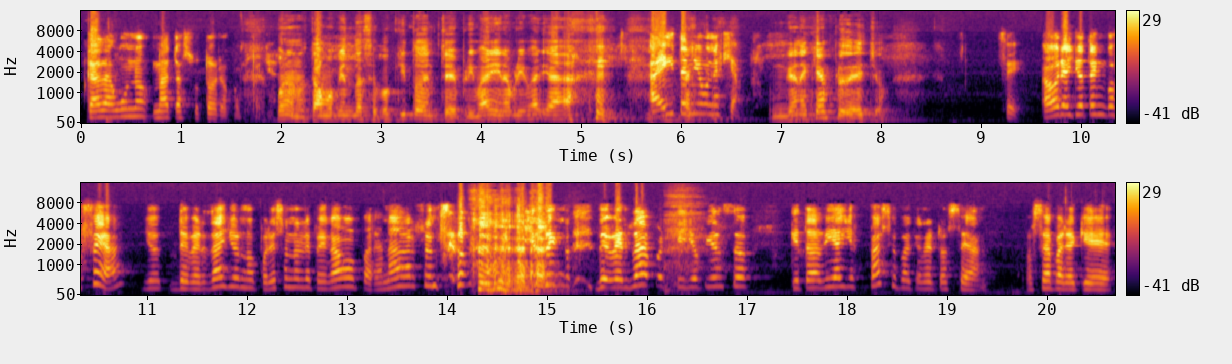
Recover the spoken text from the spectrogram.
Cada uno mata a su toro, compañero. Bueno, nos estábamos viendo hace poquito entre primaria y no primaria. Ahí tenía un ejemplo. Un gran ejemplo, de hecho. Sí. Ahora yo tengo fea, yo de verdad yo no, por eso no le pegaba para nada al frente. de verdad, porque yo pienso que todavía hay espacio para que retrocedan. O sea, para que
